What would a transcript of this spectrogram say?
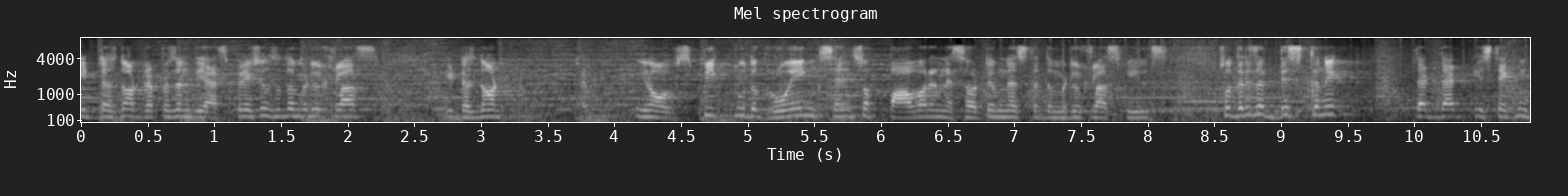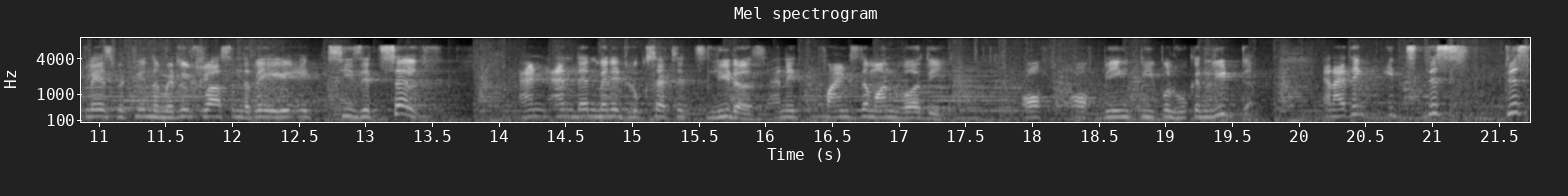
It does not represent the aspirations of the middle class. It does not you know speak to the growing sense of power and assertiveness that the middle class feels so there is a disconnect that that is taking place between the middle class and the way it sees itself and and then when it looks at its leaders and it finds them unworthy of of being people who can lead them and i think it's this this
